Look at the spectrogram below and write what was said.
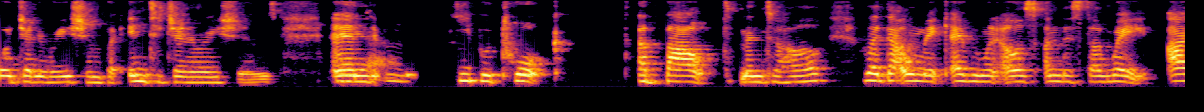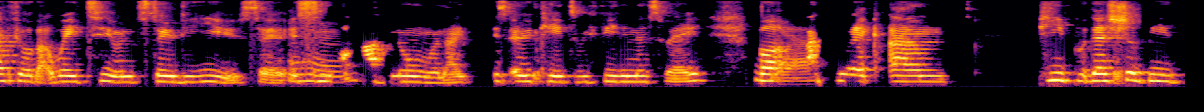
our generation, but intergenerations. And Yeah. people talk about mental health. Like that will make everyone else understand, wait, I feel that way too, and so do you. So it's Mhm. not abnormal and I, it's okay to be feeling this way. But Yeah. I feel like um people there should be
